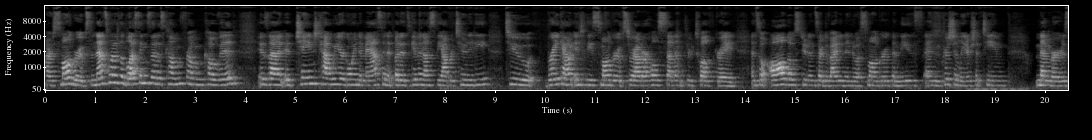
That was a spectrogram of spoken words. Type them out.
are small groups, and that's one of the blessings that has come from COVID is that it changed how we are going to mass and it but it's given us the opportunity to break out into these small groups throughout our whole 7th through 12th grade. And so all those students are divided into a small group and these and Christian leadership team members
